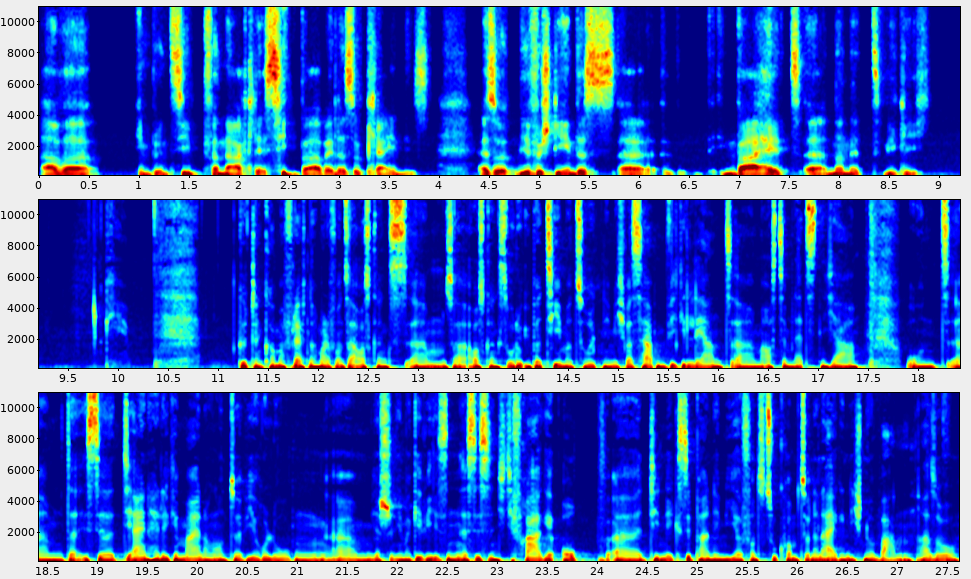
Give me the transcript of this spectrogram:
aber im Prinzip vernachlässigbar, weil er so klein ist. Also wir verstehen das in Wahrheit äh, noch nicht wirklich. Gut, dann kommen wir vielleicht nochmal auf unser Ausgangs-, äh, unser Ausgangs- oder Überthema zurück, nämlich was haben wir gelernt ähm, aus dem letzten Jahr? Und ähm, da ist ja die einhellige Meinung unter Virologen ähm, ja schon immer gewesen, es ist nicht die Frage, ob äh, die nächste Pandemie auf uns zukommt, sondern eigentlich nur wann. Also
